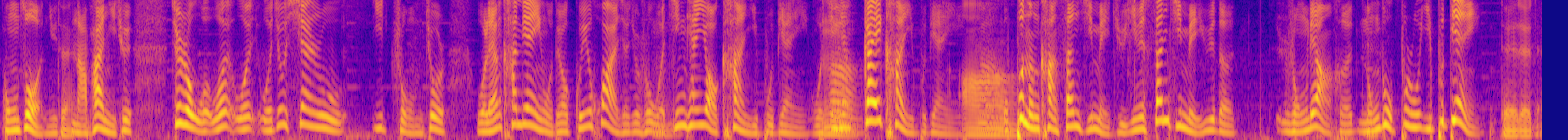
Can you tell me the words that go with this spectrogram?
工作。你哪怕你去，就是我我我我就陷入一种，就是我连看电影我都要规划一下，就是说我嗯。今天要看一部电影，我今天嗯该看一部电影，哦，我不能看三级美剧，因为三级美剧的容量和浓度不如一部电影。对对对，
